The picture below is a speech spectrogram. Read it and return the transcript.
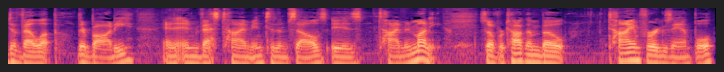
develop their body and invest time into themselves is time and money. So if we're talking about time, for example,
